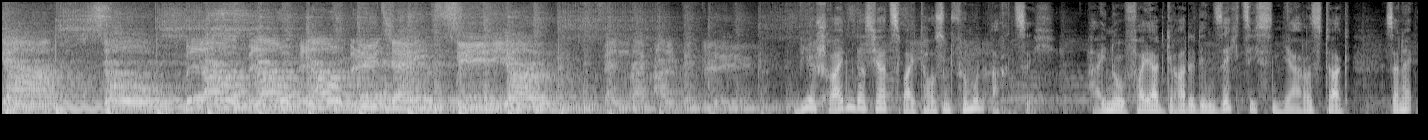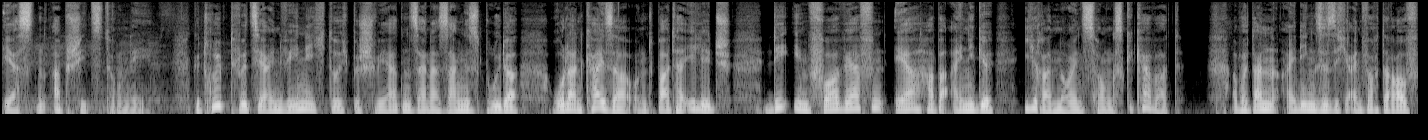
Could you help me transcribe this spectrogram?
ja, so blau, blau, blau blühten sie ja, wenn beim Alpenglüh. Wir schreiben das Jahr 2085. Heino feiert gerade den 60. Jahrestag seiner ersten Abschiedstournee. Getrübt wird sie ein wenig durch Beschwerden seiner Sangesbrüder Roland Kaiser und Bata Illich, die ihm vorwerfen, er habe einige ihrer neuen Songs gecovert. Aber dann einigen sie sich einfach darauf,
